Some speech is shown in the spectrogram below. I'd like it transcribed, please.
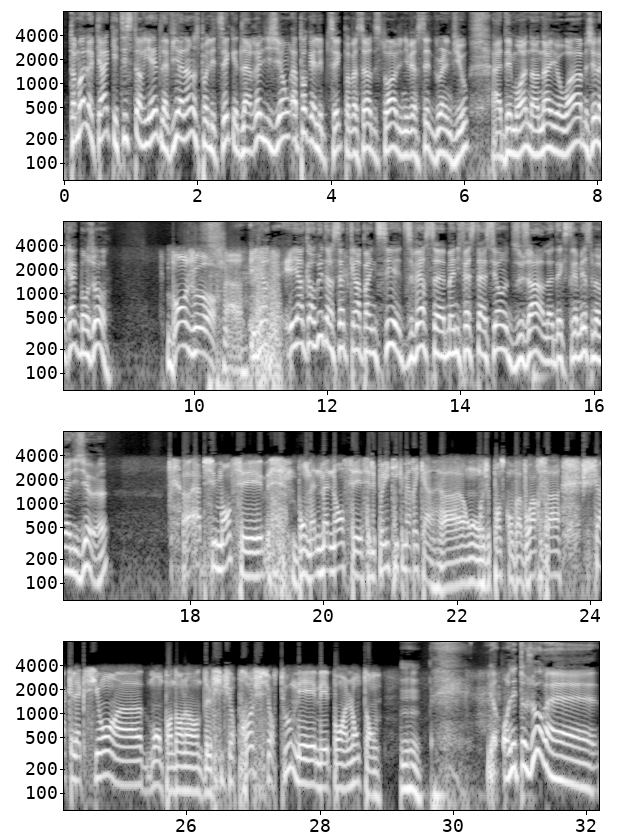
Thomas Lecaque est historien de la violence politique et de la religion apocalyptique, professeur d'histoire à l'Université de Grandview à Des Moines, en Iowa. Monsieur Lecaque, bonjour. Bonjour. Il y, a, encore eu dans cette campagne-ci diverses manifestations du genre d'extrémisme religieux, hein? Euh, absolument, c'est bon. Maintenant, c'est le politique américain. Euh, je pense qu'on va voir ça chaque élection, euh, bon pendant le, le, futur proche surtout, mais mais pour un long temps. Mhm. On est toujours euh,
